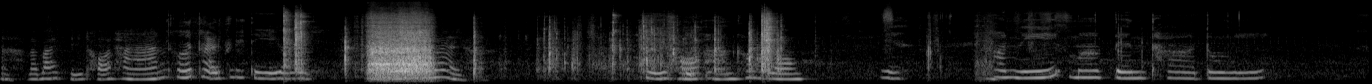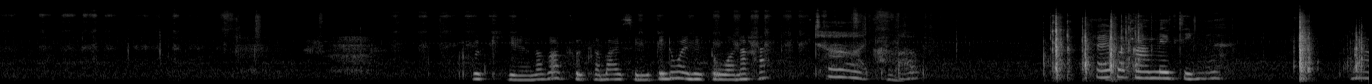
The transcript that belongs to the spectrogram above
อะระบายสีทอฐานขอฐานพิธีกันได้ค่ะ สีทอฐานเข้ามาลองเนี่ยอันนี้มาเป็นทาตรงนี้ฝึกเขียนแล้วก็ฝึกระบายสีไปด้วยในตัวนะคะ ใช่ครับ ใช้ปากกาเมจิกไหมได้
